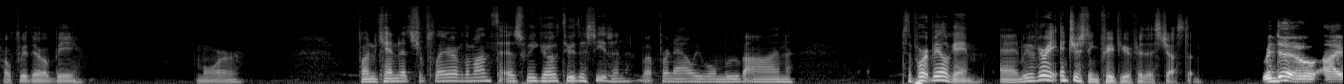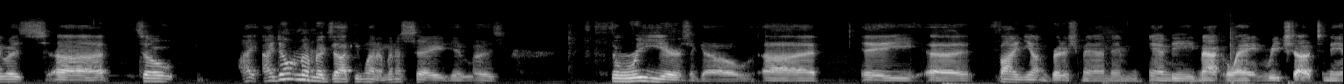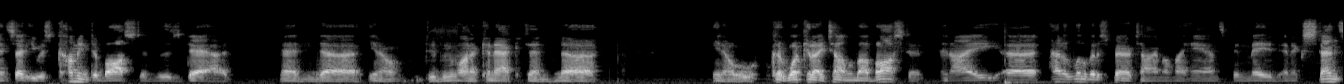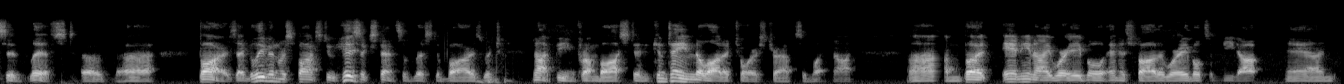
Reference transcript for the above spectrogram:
hopefully there will be more fun candidates for Player of the Month as we go through the season. But for now, we will move on to the Port Vale game. And we have a very interesting preview for this, Justin. We do. I was, uh, so I, I don't remember exactly when. I'm going to say it was three years ago. Uh, a uh, fine young British man named Andy McElwain reached out to me and said he was coming to Boston with his dad. And, uh, you know, did we want to connect? And, uh, you know, could, what could I tell him about Boston? And I uh, had a little bit of spare time on my hands and made an extensive list of uh, bars. I believe in response to his extensive list of bars, which, not being from Boston, contained a lot of tourist traps and whatnot. Um, but Andy and I were able, and his father were able to meet up, and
